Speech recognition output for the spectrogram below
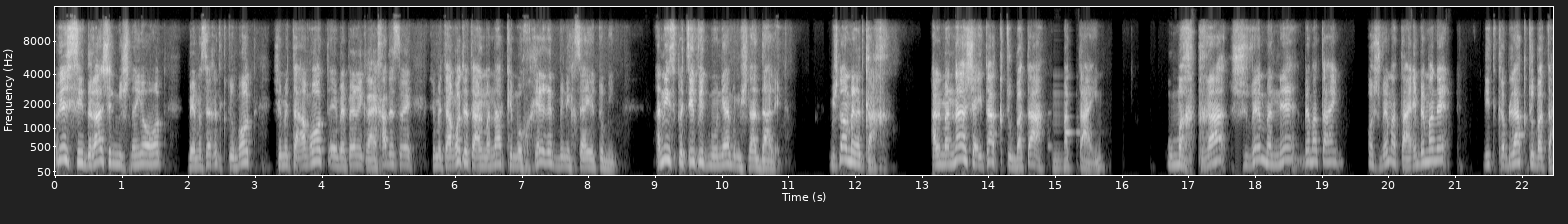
אבל יש סדרה של משניות במסכת כתובות שמתארות, אה, בפרק ה-11, שמתארות את האלמנה כמוכרת בנכסי היתומים. אני ספציפית מעוניין במשנה ד'. המשנה אומרת כך, אלמנה שהייתה כתובתה 200, ומכרה שווה מנה ב-200, או שווה 200 במנה. נתקבלה כתובתה.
